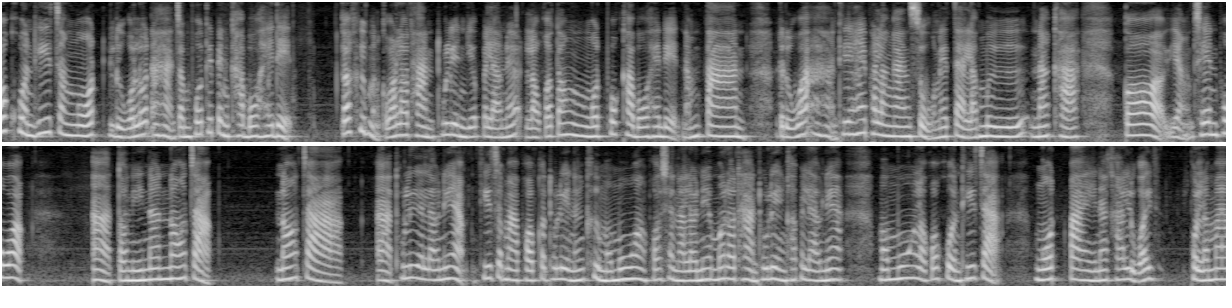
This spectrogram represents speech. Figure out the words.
ก็ควรที่จะงดหรือว่าลดอาหารจำพวกที่เป็นคาร์โบไฮเดรตก็คือเหมือนกับว่าเราทานทุเรียนเยอะไปแล้วเนี่ยเราก็ต้องงดพวกคาร์โบไฮเดรตน้ำตาล หรือว่าอาหารที่ให้พลังงานสูงในแต่ละมื้อนะคะ ก็อย่างเช่นพวกอ่าตอนนี้นั่นนอกจากนอกจาก ทุเรียนแล้วเนี่ยที่จะมาพร้อมกับทุเรียนนั่นคือมะม่วง เพราะฉะนั้นแล้วเนี่ยเมื่อเราทานทุเรียนเข้าไปแล้วเนี่ยมะม่วงเราก็ควรที่จะงดไปนะคะ หรือว่าผลไม้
